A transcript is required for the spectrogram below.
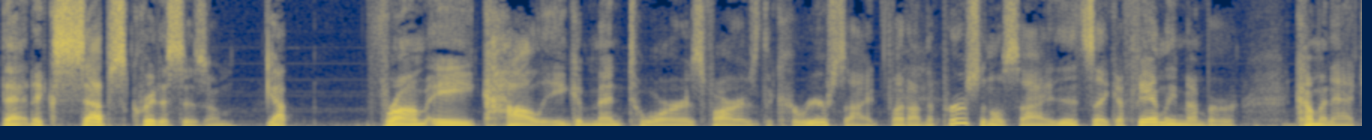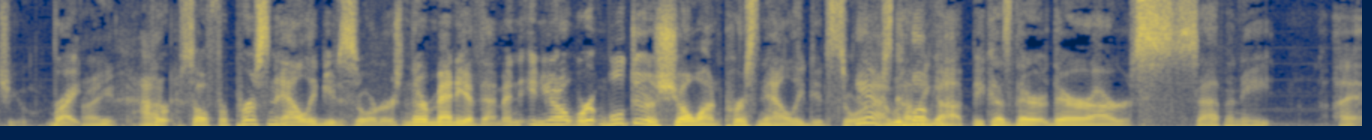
that accepts criticism Yep. from a colleague, a mentor, as far as the career side, but on the personal side, it's like a family member coming at you, Right. Right? How, For- so for personality disorders, and there are many of them, and, and you know we're, we'll do a show on personality disorders Yeah, coming up because there there are seven, eight. I,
